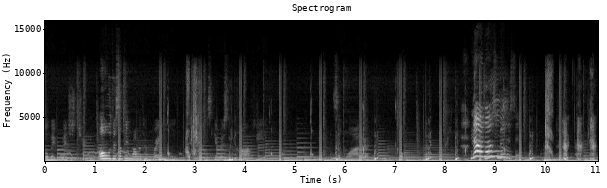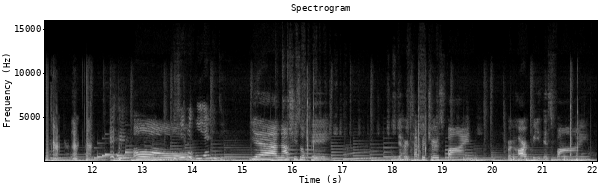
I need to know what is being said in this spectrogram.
Oh, maybe we're just checking. Oh, there's something wrong with her brain. Let's give her some coffee and some water. No, that's medicine. Oh, didn't eat anything. yeah, now she's okay. Yeah, her temperature is fine. Her heartbeat is fine.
